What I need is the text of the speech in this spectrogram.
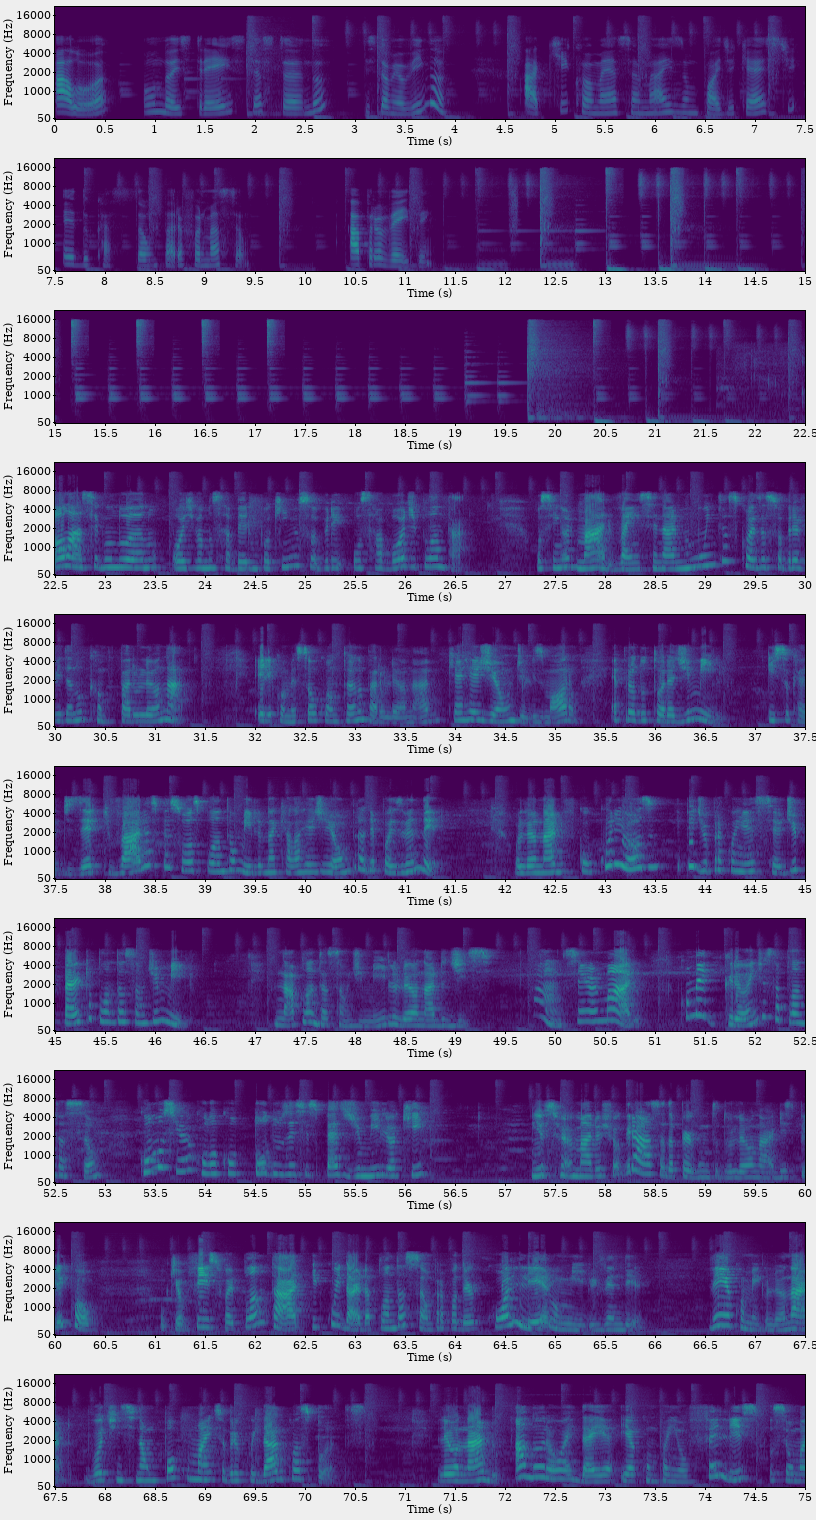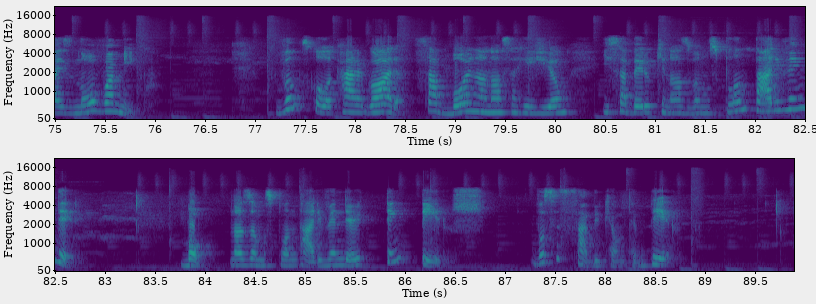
Alô? Um, dois, três, testando. Estão me ouvindo? Aqui começa mais um podcast Educação para Formação. Aproveitem! Olá, segundo ano! Hoje vamos saber um pouquinho sobre o sabor de plantar. O Sr. Mário vai ensinar muitas coisas sobre a vida no campo para o Leonardo. Ele começou contando para o Leonardo que a região onde eles moram é produtora de milho. Isso quer dizer que várias pessoas plantam milho naquela região para depois vender. O Leonardo ficou curioso e pediu para conhecer de perto a plantação de milho. Na plantação de milho, Leonardo disse: Hum, senhor Mário, como é grande essa plantação! Como o senhor colocou todos esses pés de milho aqui? E o Sr. Mário achou graça da pergunta do Leonardo e explicou. O que eu fiz foi plantar e cuidar da plantação para poder colher o milho e vender. Venha comigo, Leonardo. Vou te ensinar um pouco mais sobre o cuidado com as plantas. Leonardo adorou a ideia e acompanhou feliz o seu mais novo amigo. Vamos colocar agora sabor na nossa região e saber o que nós vamos plantar e vender. Bom, nós vamos plantar e vender temperos. Você sabe o que é um tempero?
